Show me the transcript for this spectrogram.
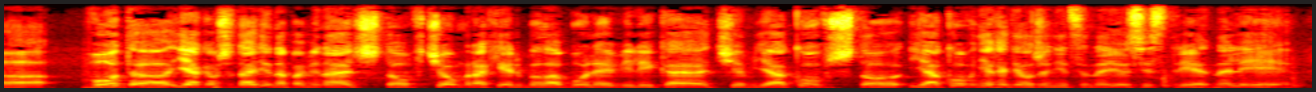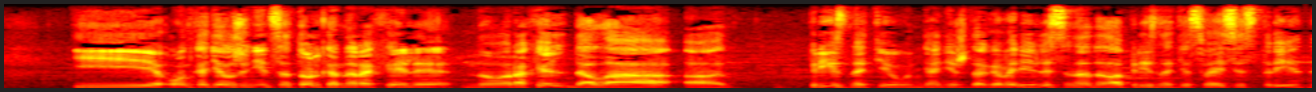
вот, а, Яков Шатади напоминает, что в чем Рахель была более великая, чем Яков, что Яков не хотел жениться на ее сестре, на Лее. И он хотел жениться только на Рахеле. Но Рахель дала а, признаки, они же договорились, она дала признаки своей сестре,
